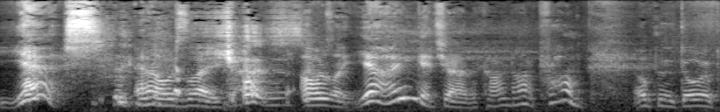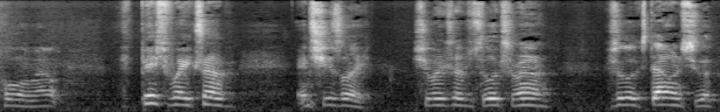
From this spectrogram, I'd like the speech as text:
Yes. And I was like, I was like, yeah, I can get you out of the car, not a problem. I open the door, I pull him out. This bitch wakes up, and she's like, she wakes up, and she looks around, she looks down, and she's like,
